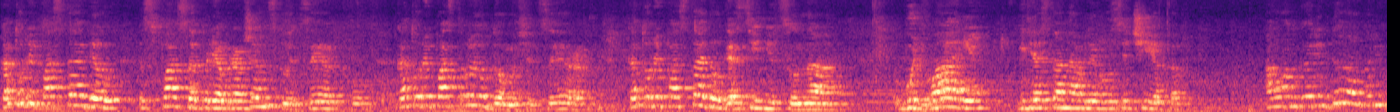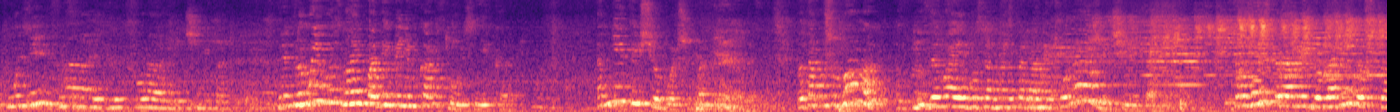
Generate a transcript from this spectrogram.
который поставил Спасо-Преображенскую церковь, который построил дом офицеров, который поставил гостиницу на бульваре, где останавливался Чехов. А он говорит, да, говорит, музей знает, говорит, фуражечника. Говорит, ну мы его знаем под именем Картузника. А мне это еще больше понравилось. Потому что мама, называя его с одной стороны фуражечником, с другой стороны говорила, что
